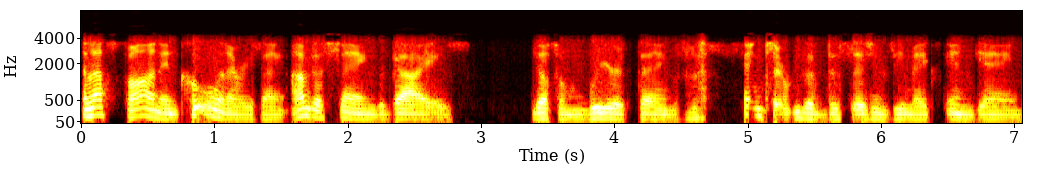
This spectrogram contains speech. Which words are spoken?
and that's fun and cool and everything. I'm just saying the guy is does some weird things in terms of decisions he makes in game.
